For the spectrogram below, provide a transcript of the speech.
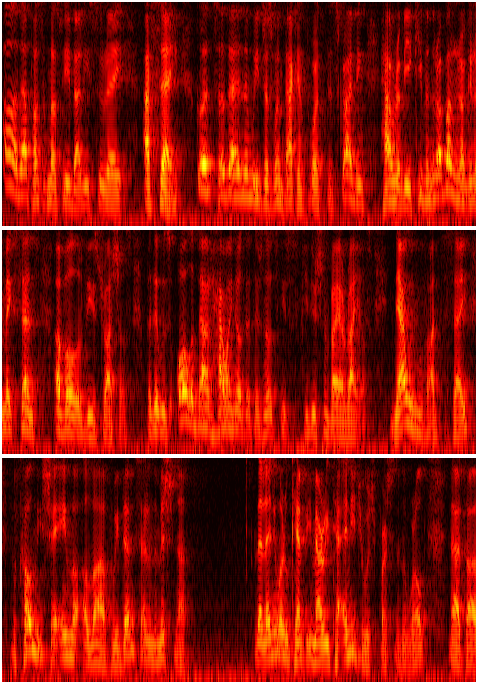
Oh, that pasuk must be about isurei asay. Good. So then, then we just went back and forth describing how Rabbi Akiva and the Rabbanan are going to make sense of all of these drashos. But it was all about how I know that there's no tefisas kiddushin by arayos. Now we move on to say v'kol mi she'ein lo alav. We then said in the Mishnah that anyone who can't be married to any Jewish person in the world, that uh,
